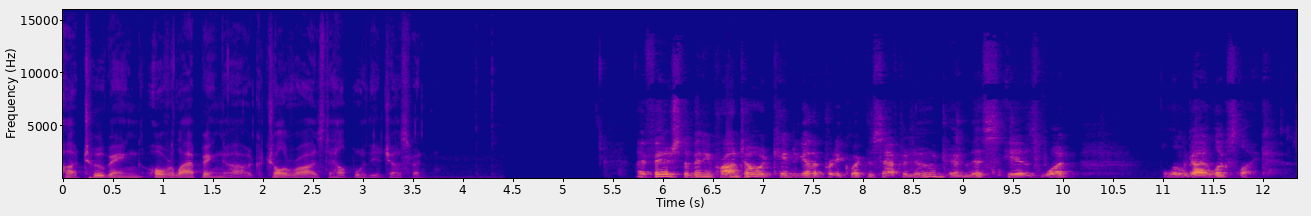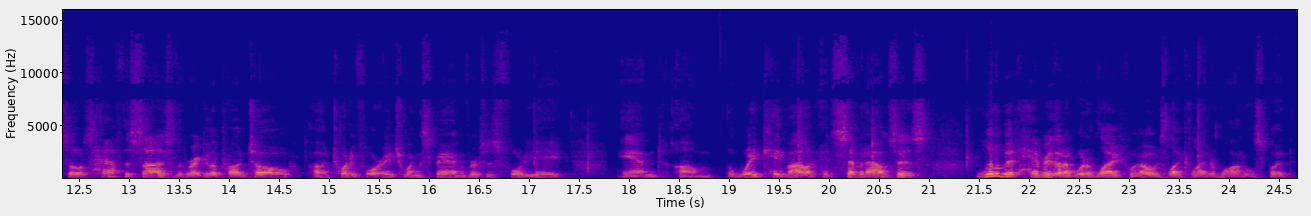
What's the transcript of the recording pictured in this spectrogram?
uh, tubing overlapping uh, control rods to help with the adjustment. I finished the Mini Pronto. It came together pretty quick this afternoon and this is what the little guy looks like. So it's half the size of the regular Pronto, uh, 24 inch wingspan versus 48 and um, the weight came out at 7 ounces. A little bit heavier than I would have liked. We always like lighter models, but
